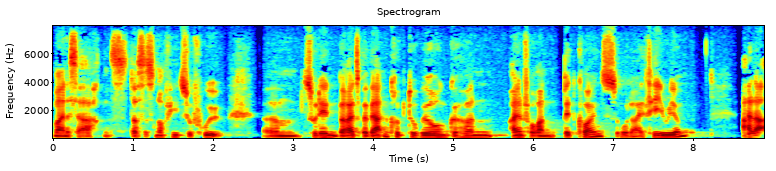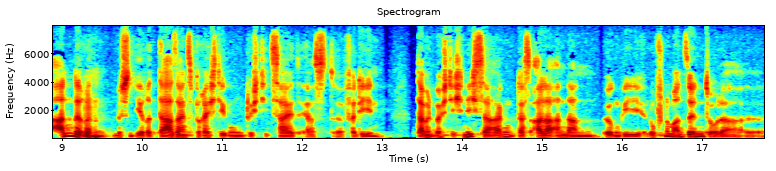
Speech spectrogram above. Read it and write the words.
meines Erachtens. Das ist noch viel zu früh. Ähm, zu den bereits bewährten Kryptowährungen gehören allen voran Bitcoins oder Ethereum. Alle anderen mhm. müssen ihre Daseinsberechtigung durch die Zeit erst äh, verdienen. Damit möchte ich nicht sagen, dass alle anderen irgendwie Luftnummern sind oder äh,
